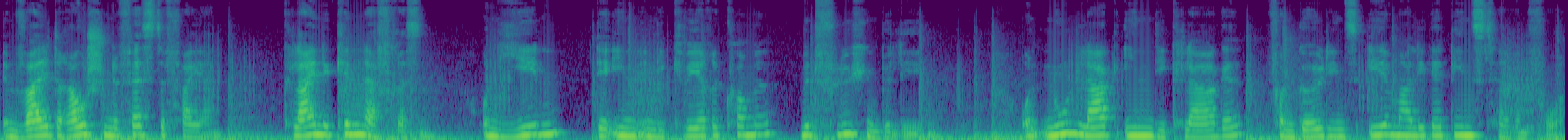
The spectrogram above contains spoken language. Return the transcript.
im Wald rauschende Feste feiern, kleine Kinder fressen und jeden, der ihnen in die Quere komme, mit Flüchen belegen. Und nun lag ihnen die Klage von Göldins ehemaliger Dienstherrin vor.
